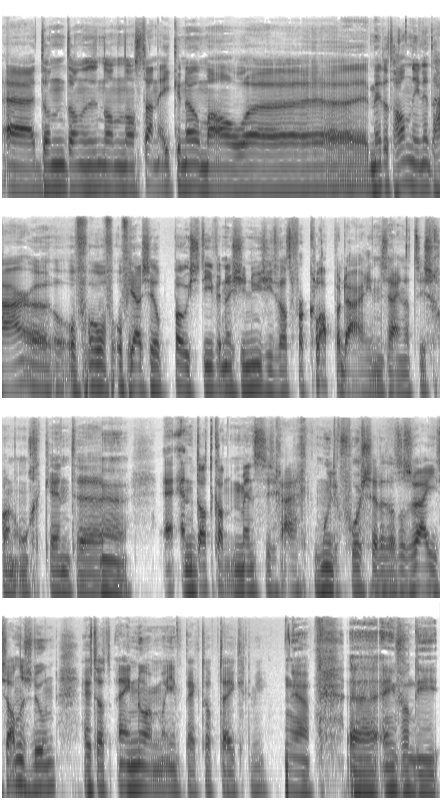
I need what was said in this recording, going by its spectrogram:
uh, dan, dan, dan, staan economen al uh, met het handen in het haar. of, of, of, juist heel positief. En als je nu ziet wat voor klappen daarin zijn, dat is gewoon ongekend. Ja. En, dat kan mensen zich eigenlijk moeilijk voorstellen dat als wij iets anders doen, heeft dat een enorme impact op de economie. Ja, een van die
